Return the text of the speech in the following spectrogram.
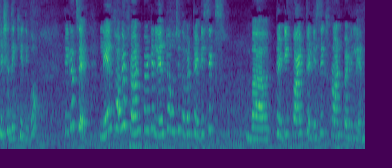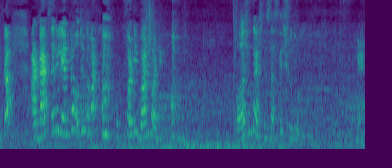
শেষে দেখিয়ে দিব। ঠিক আছে? লেন্থ হবে ফ্রন্ট পার্টের লেন্থটা হচ্ছে তোমার থার্টি সিক্স বা thirty five thirty six front পার্টের লেন্থটা আর ব্যাক সাইডের লেন্থটা হচ্ছে তোমার ফর্টি ওয়ান ফর্টি গলা শুকায় আসতেছে আজকে শুধু। হ্যাঁ।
